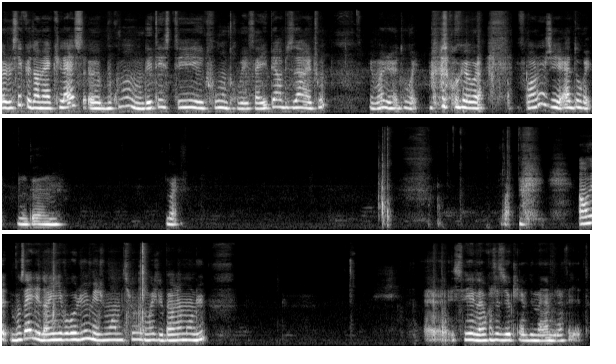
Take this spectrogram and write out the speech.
Euh, je sais que dans ma classe, euh, beaucoup ont détesté et tout, on trouvait ça hyper bizarre et tout. Et moi j'ai adoré. Donc euh, voilà, franchement j'ai adoré. Donc voilà. En fait, bon ça il est dans les livres lus mais je vois un petit peu, moi je l'ai pas vraiment lu. c'est La princesse de Clèves de Madame de Lafayette.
